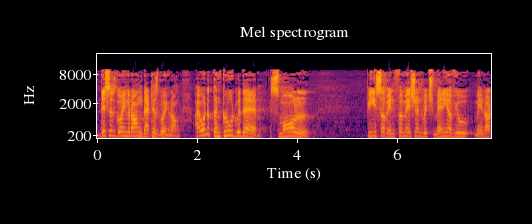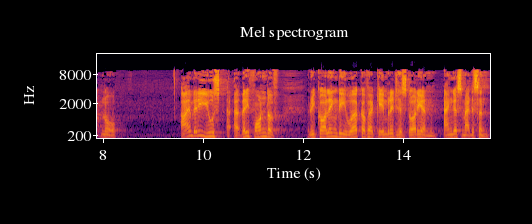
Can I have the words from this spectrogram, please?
this is going wrong, that is going wrong? I want to conclude with a small piece of information which many of you may not know. I am very used, uh, very fond of recalling the work of a Cambridge historian, Angus Maddison,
